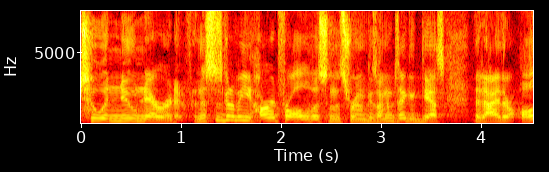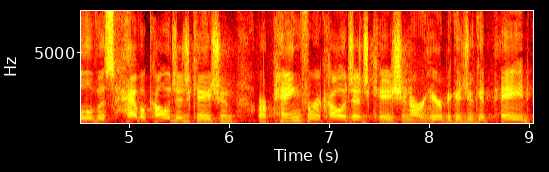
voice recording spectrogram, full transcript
to a new narrative. And this is going to be hard for all of us in this room because I'm going to take a guess that either all of us have a college education, are paying for a college education, are here because you get paid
